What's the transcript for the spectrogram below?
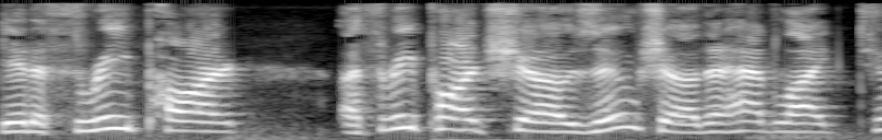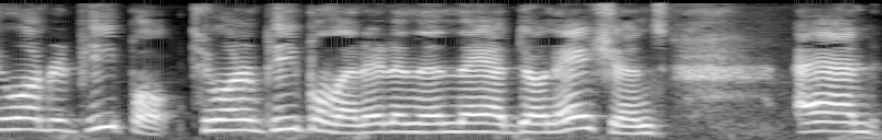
did a three part a three part show, Zoom show that had like 200 people, 200 people in it, and then they had donations. And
